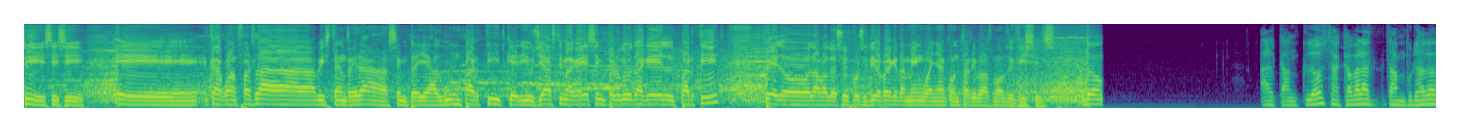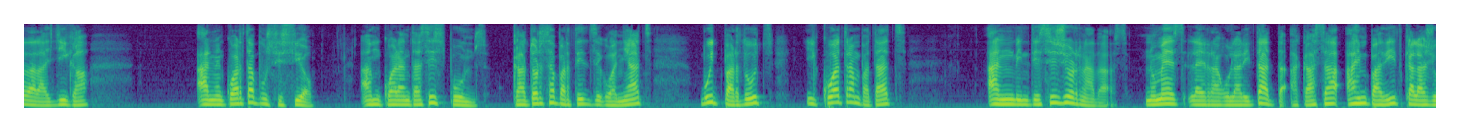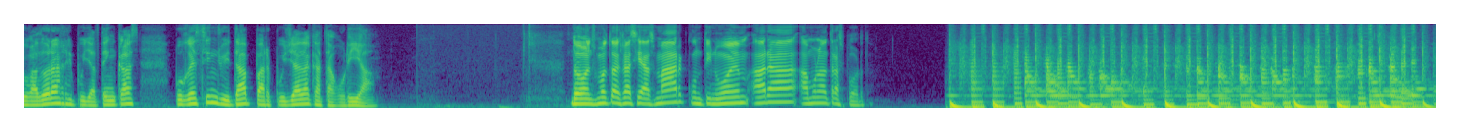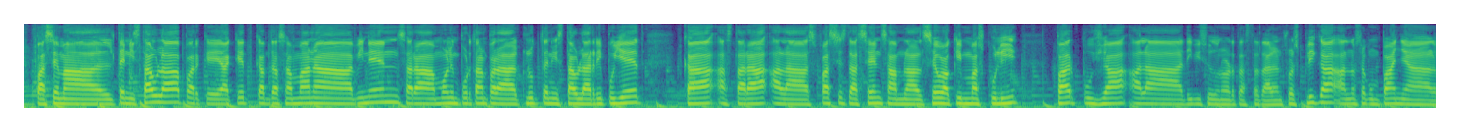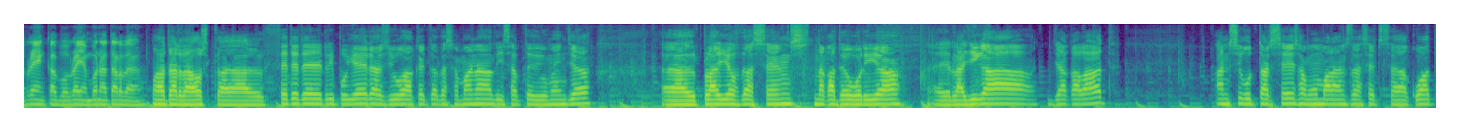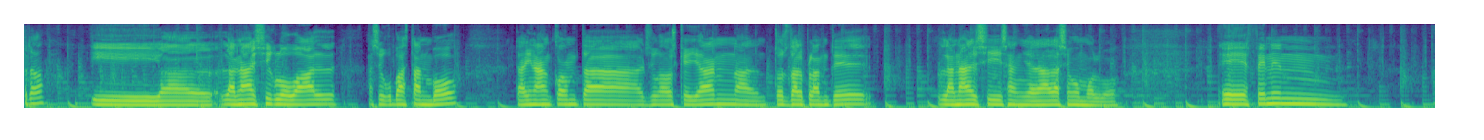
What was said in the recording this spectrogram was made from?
Sí, sí, sí. Eh, clar, quan fas la vista enrere sempre hi ha algun partit que dius llàstima que haguéssim perdut aquell partit, però la valoració és positiva perquè també hem guanyat contra rivals molt difícils. Doncs el Can Clos acaba la temporada de la Lliga en quarta posició, amb 46 punts, 14 partits guanyats, 8 perduts i 4 empatats en 26 jornades. Només la irregularitat a casa ha impedit que les jugadores ripolletenques poguessin lluitar per pujar de categoria. Doncs moltes gràcies, Marc. Continuem ara amb un altre esport. Passem al tenis taula perquè aquest cap de setmana vinent serà molt important per al Club Tenis Taula Ripollet que estarà a les fases d'ascens amb el seu equip masculí per pujar a la divisió d'honor estatal. Ens ho explica el nostre company, el Brian Calvo. Brian, bona tarda. Bona tarda, Òscar. El CTT Ripollet es juga aquest cap de setmana, dissabte i diumenge, el playoff d'ascens de categoria. Eh, la Lliga ja ha acabat, han sigut tercers amb un balanç de 16 a 4 i l'anàlisi global ha sigut bastant bo, tenint en compte els jugadors que hi ha, el- tots del planter, l'anàlisi en general ha sigut molt bo. Eh, fent en...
